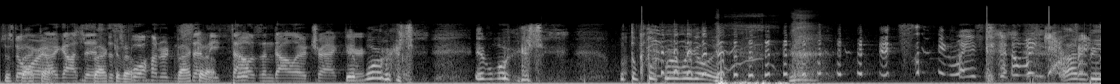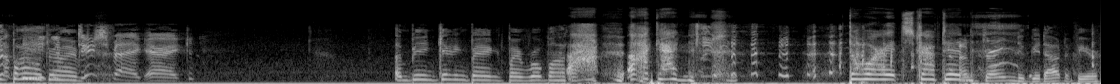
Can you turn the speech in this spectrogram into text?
Just Don't back worry, up. I got Just this. Back This it up. four hundred and Back it up. seventy thousand dollar tractor. It worked. It worked. What the fuck? Where am I going? It's sideways. and we can't I'm being it. pile drive. douchebag, Eric. I'm being gang banged by robots. Ah! Ah, dead! Don't worry, it's strapped in. I'm trying to get out of here.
